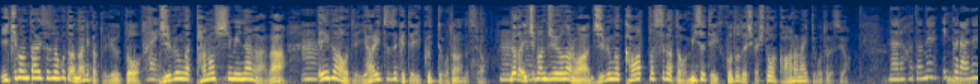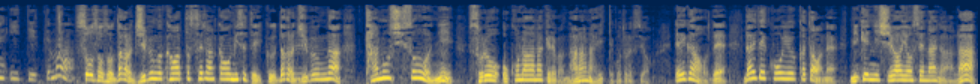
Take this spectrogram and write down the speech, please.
一番大切なことは何かというと、はい自分が楽しみながら、笑顔でやり続けていくってことなんですよ。だから一番重要なのは、自分が変わった姿を見せていくことでしか人は変わらないってことですよ。なるほどね。いくらね、いいって言っても、そうそうそう。だから自分が変わった背中を見せていく。だから自分が楽しそうにそれを行わなければならないってことですよ。笑顔で、大体こういう方はね、眉間にシワ寄せながら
